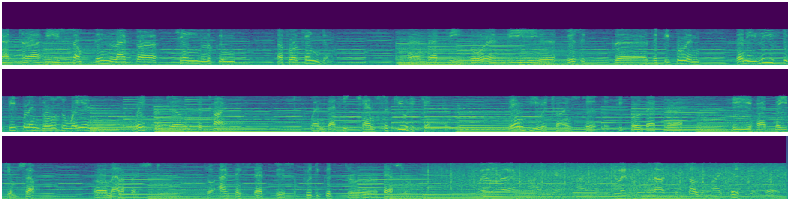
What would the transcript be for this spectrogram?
that uh, he's something like a king looking uh, for a kingdom and that he go and he uh, visit uh, the people and then he leaves the people and goes away and wait until the time when that he can secure the kingdom. Then he returns to the people that uh, he had made himself manifest. So I think that is a pretty good uh, answer. Well, uh, I, uh, wouldn't do anything without consulting my crystal first.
